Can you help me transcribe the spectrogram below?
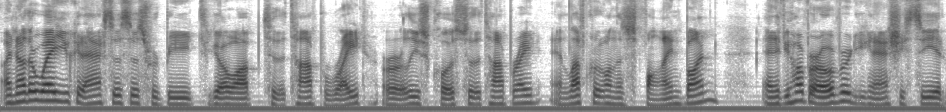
Another way you could access this would be to go up to the top right, or at least close to the top right, and left click on this Find button. And if you hover over it, you can actually see it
